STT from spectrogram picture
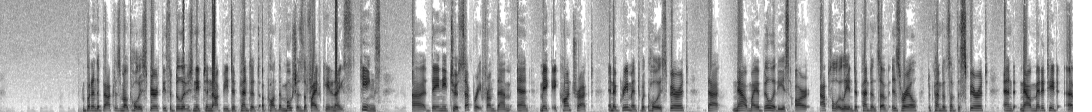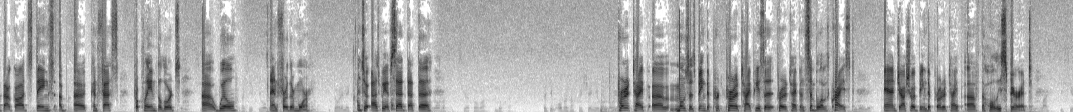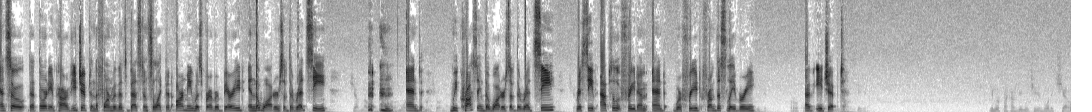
but in the baptism of the Holy Spirit, these abilities need to not be dependent upon the motions. The five Canaanite kings, uh, they need to separate from them and make a contract, an agreement with the Holy Spirit that now my abilities are absolutely in dependence of Israel, dependence of the Spirit, and now meditate about God's things, uh, uh, confess, proclaim the Lord's uh, will, and furthermore. And so, as we have said, that the prototype, Moses being the pr- prototype, he's a prototype and symbol of Christ, and Joshua being the prototype of the Holy Spirit. And so the authority and power of Egypt in the form of its best and selected army was forever buried in the waters of the Red Sea, and we crossing the waters of the Red Sea receive absolute freedom and were freed from the slavery of Egypt.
